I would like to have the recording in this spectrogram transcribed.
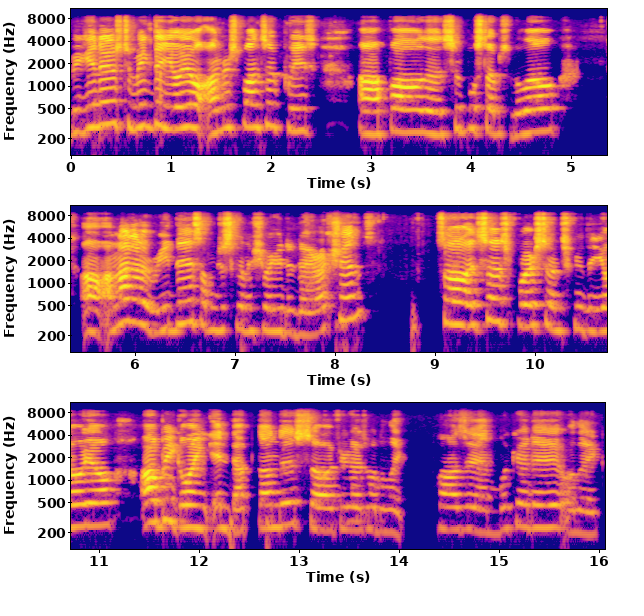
beginners. To make the yo-yo unresponsive, please uh, follow the simple steps below. Uh, I'm not gonna read this. I'm just gonna show you the directions. So it says first to unscrew the yo-yo. I'll be going in depth on this. So if you guys want to like pause it and look at it, or like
